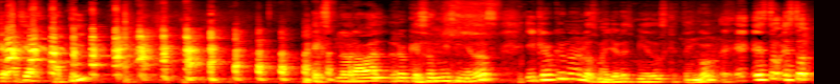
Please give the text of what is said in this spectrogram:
Gracias a ti. Exploraba lo que son mis miedos. Y creo que uno de los mayores miedos que tengo. eh, eh, Esto, esto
